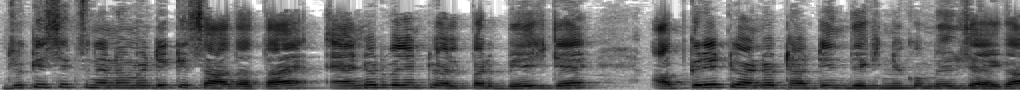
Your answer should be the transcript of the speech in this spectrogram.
जो कि सिक्स नैनोमीटर के साथ आता है। एंड्रॉइड वर्जन ट्वेल्व पर बेस्ड है। अपग्रेड टू एंड्रॉइड थर्टीन देखने को मिल जाएगा।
